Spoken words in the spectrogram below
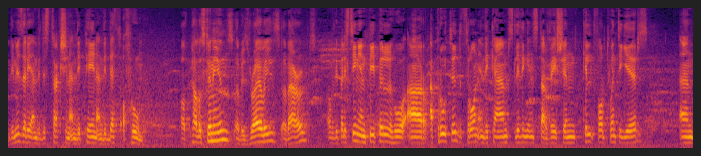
The misery and the destruction and the pain and the death of whom? Of Palestinians, of Israelis, of Arabs. Of the Palestinian people who are uprooted, thrown in the camps, living in starvation, killed for 20 years, and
